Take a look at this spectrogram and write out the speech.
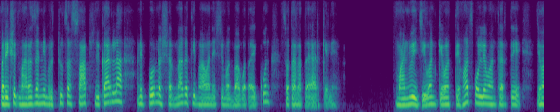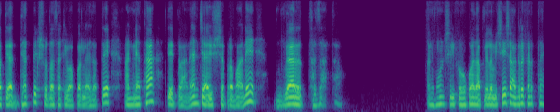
परीक्षित महाराजांनी मृत्यूचा साप स्वीकारला आणि पूर्ण शरणागती भावाने श्रीमद भागवत ऐकून स्वतःला तयार केले. मानवी जीवन केवळ तेव्हाच मौल्यवान ठरते जेव्हा ते आध्यात्मिक शोधासाठी वापरले जाते अन्यथा ते प्राण्यांच्या आयुष्याप्रमाणे व्यर्थ जात. आणि म्हणून श्री कृपाद आपल्याला विशेष आग्रह करताय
